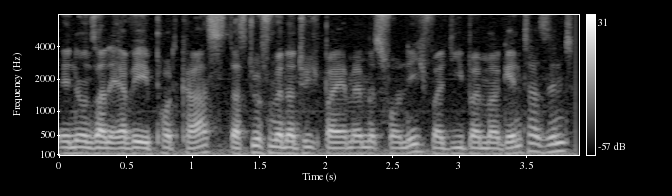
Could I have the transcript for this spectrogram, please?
in unseren RWE-Podcasts. Das dürfen wir natürlich bei MMSV nicht, weil die bei Magenta sind.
